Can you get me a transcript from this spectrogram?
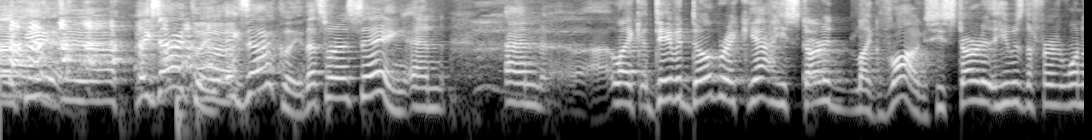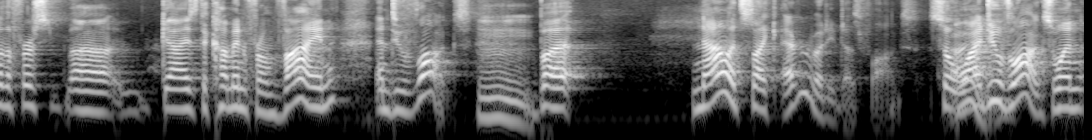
Like he, exactly, exactly. That's what I'm saying. And and uh, like David Dobrik, yeah, he started like vlogs. He started. He was the first one of the first uh, guys to come in from Vine and do vlogs. But now it's like everybody does vlogs. So why do vlogs when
